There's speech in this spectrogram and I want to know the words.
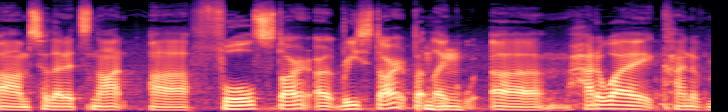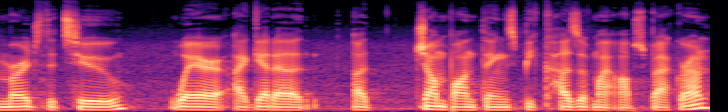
um, so that it's not a full start, a restart, but like, um how do I kind of merge the two, where I get a jump on things because of my ops background.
